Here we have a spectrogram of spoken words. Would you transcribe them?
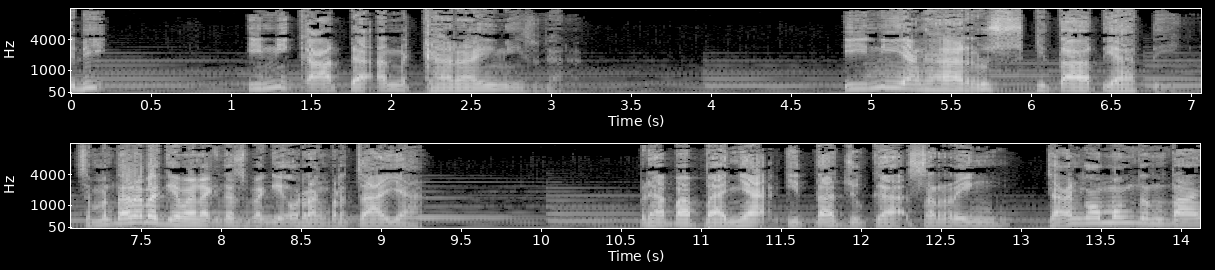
Jadi ini keadaan negara ini, saudara. Ini yang harus kita hati-hati. Sementara bagaimana kita sebagai orang percaya? Berapa banyak kita juga sering jangan ngomong tentang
